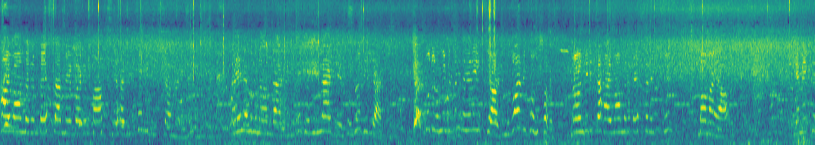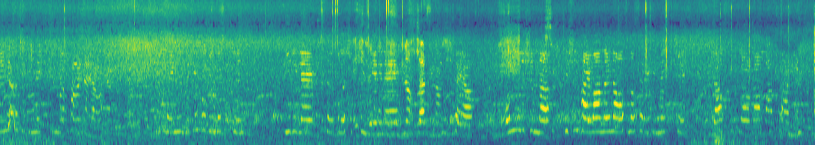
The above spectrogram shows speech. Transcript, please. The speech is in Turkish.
hayvanların beslenme, barınma, rehabilite gibi işlemlerinin Sayın Hanım'ın önderliğinde gönüllülerce yapıldığı bir yer. Bu durumda bizim nelere ihtiyacımız var bir konuşalım. Öncelikle hayvanları beslemek için mamaya, yemeklerini taşıyabilmek için makarnaya, temizlik yapabilmek için bir ile işte bulaşık silgilerine, şaya. Onun dışında kışın hayvanların altına sarabilmek için yastık, yorgan, battaniye.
